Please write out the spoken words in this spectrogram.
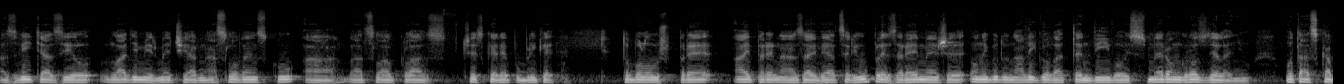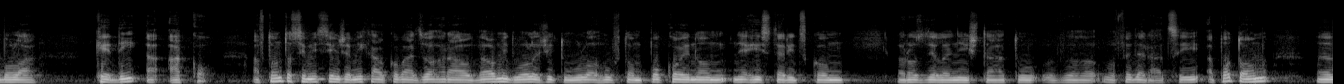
a zvíťazil Vladimír Mečiar na Slovensku a Václav Klaus v Českej republike, to bolo už pre, aj pre nás, aj viacerí úplne zrejme, že oni budú navigovať ten vývoj smerom k rozdeleniu. Otázka bola, kedy a ako. A v tomto si myslím, že Michal Kováč zohral veľmi dôležitú úlohu v tom pokojnom, nehysterickom rozdelení štátu v, vo federácii. A potom E,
